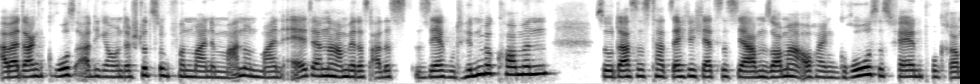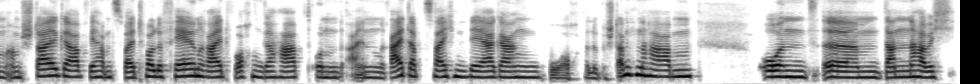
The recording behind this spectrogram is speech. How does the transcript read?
Aber dank großartiger Unterstützung von meinem Mann und meinen Eltern haben wir das alles sehr gut hinbekommen so dass es tatsächlich letztes Jahr im Sommer auch ein großes Ferienprogramm am Stall gab. Wir haben zwei tolle Ferienreitwochen gehabt und einen Reitabzeichenlehrgang, wo auch alle bestanden haben. Und ähm, dann habe ich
